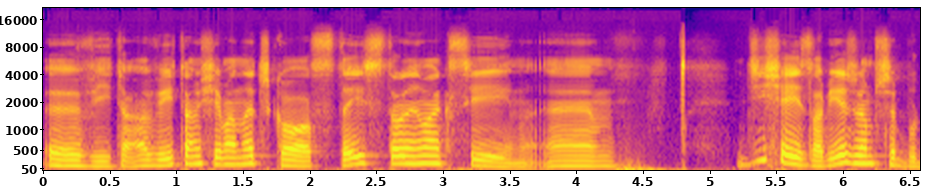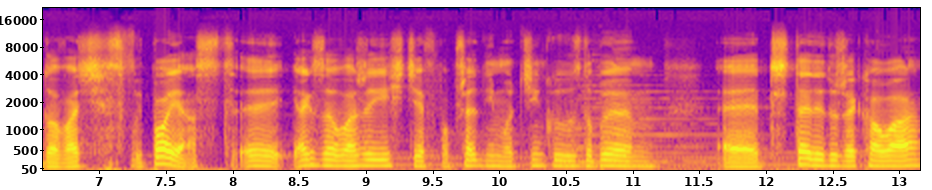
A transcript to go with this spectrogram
E, Witam, witam się maneczko, z tej strony Maxim. Dzisiaj zamierzam przebudować swój pojazd. E, Jak zauważyliście w poprzednim odcinku zdobyłem e, cztery duże koła.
